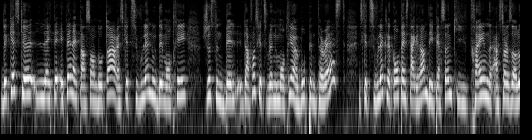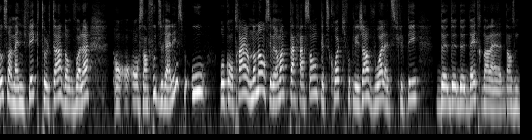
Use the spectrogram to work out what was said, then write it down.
de qu'est-ce que était l'intention de l'auteur. Est-ce que tu voulais nous démontrer juste une belle dans le fond est-ce que tu voulais nous montrer un beau Pinterest? Est-ce que tu voulais que le compte Instagram des personnes qui traînent à Stars Hollow soit magnifique tout le temps? Donc voilà, on, s'en fout du réalisme ou au contraire, non non, c'est vraiment ta façon que tu crois qu'il faut que les gens voient la difficulté de- d'être dans la dans une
